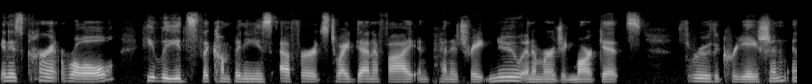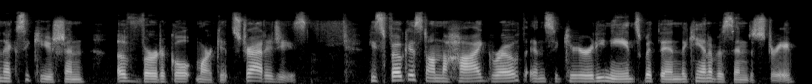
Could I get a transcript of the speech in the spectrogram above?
In his current role, he leads the company's efforts to identify and penetrate new and emerging markets through the creation and execution of vertical market strategies. He's focused on the high growth and security needs within the cannabis industry.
